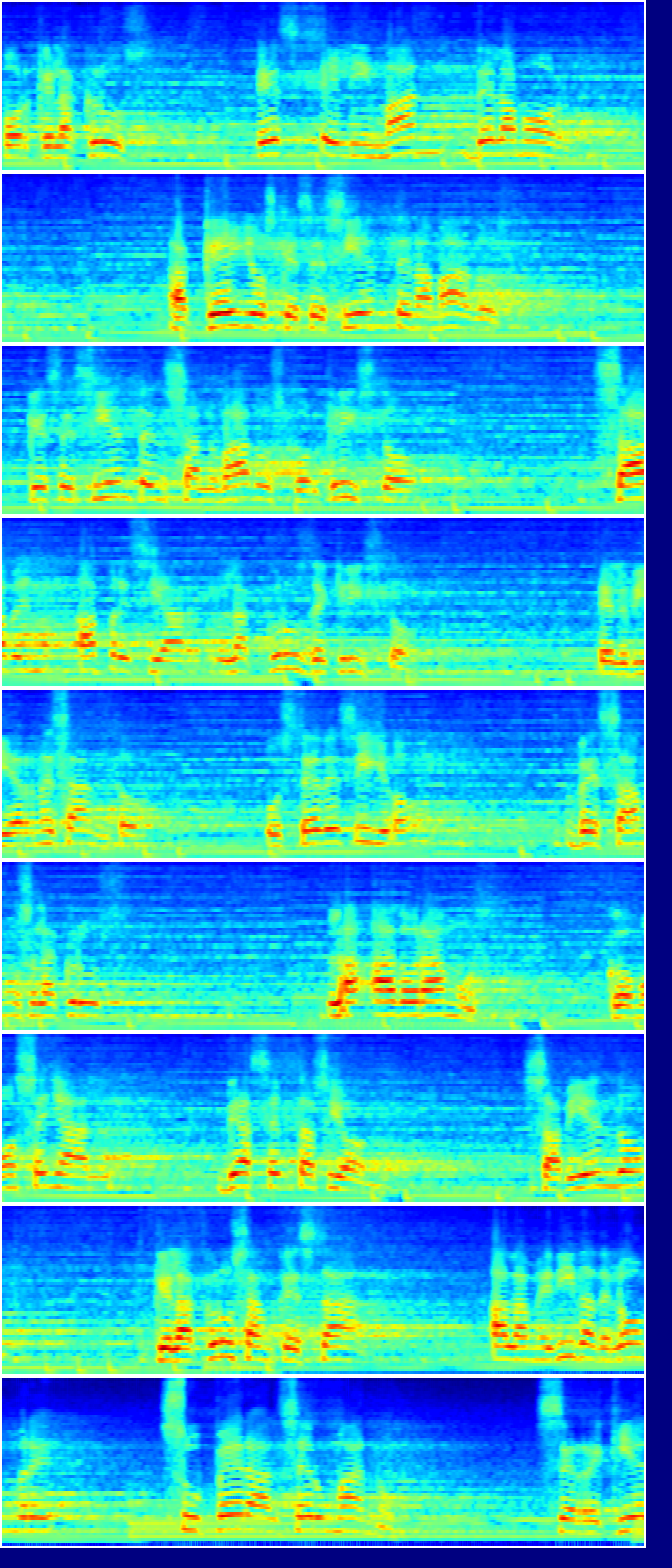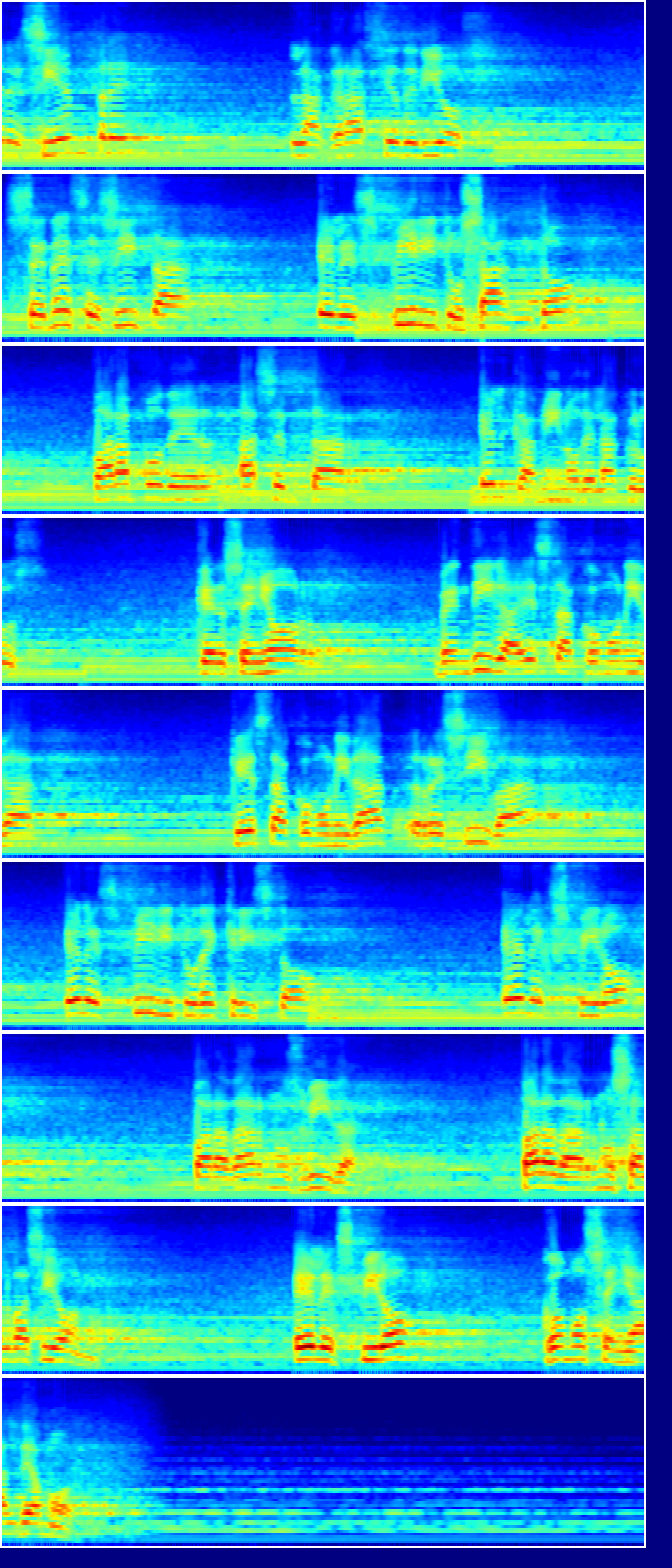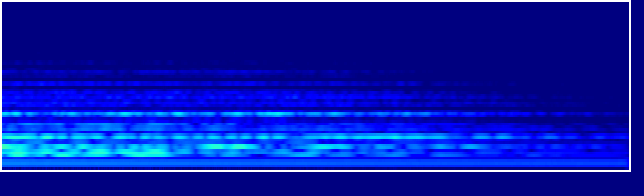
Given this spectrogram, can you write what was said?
porque la cruz es el imán del amor. Aquellos que se sienten amados, que se sienten salvados por Cristo, saben apreciar la cruz de Cristo. El Viernes Santo, ustedes y yo besamos la cruz, la adoramos como señal de aceptación, sabiendo que la cruz, aunque está a la medida del hombre, supera al ser humano se requiere siempre la gracia de Dios. Se necesita el Espíritu Santo para poder aceptar el camino de la cruz. Que el Señor bendiga esta comunidad, que esta comunidad reciba el Espíritu de Cristo. Él expiró para darnos vida, para darnos salvación. Él expiró como señal de amor.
